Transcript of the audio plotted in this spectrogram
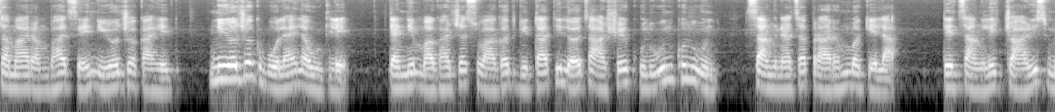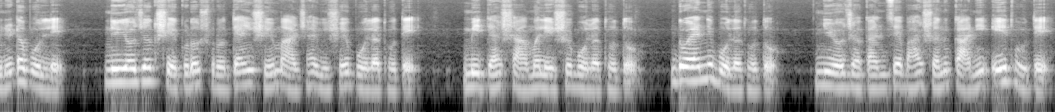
समारंभाचे नियोजक आहेत. नियोजक बोलायला उठले. त्यांनी मघाच्या स्वागत गीतातीलच आशय खुलवून खुलवून सांगण्याचा प्रारंभ केला. ते चांगले चाळीस मिनिटं बोलले. नियोजक शेकडो श्रोत्यांशी माझ्याविषयी बोलत होते. मी त्या श्यामलेशी बोलत होतो. डोळ्यांनी बोलत होतो. नियोजकांचे भाषण कानी येत होते.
